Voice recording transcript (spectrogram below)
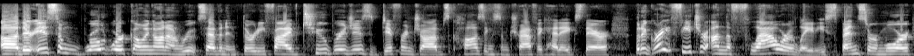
Uh, there is some road work going on on Route 7 and 35, two bridges, different jobs, causing some traffic headaches there. But a great feature on the flower lady, Spencer Moore.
